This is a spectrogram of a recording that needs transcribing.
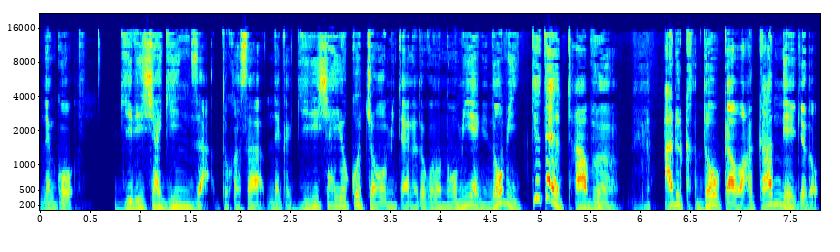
なんかこう、ギリシャ銀座とかさ、なんかギリシャ横丁みたいなところの飲み屋に飲み行ってたよ、多分。あるかどうかわかんねえけど。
